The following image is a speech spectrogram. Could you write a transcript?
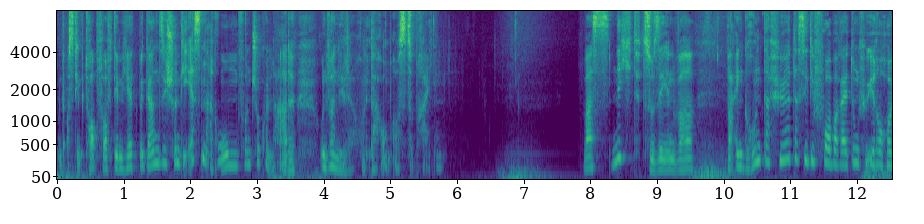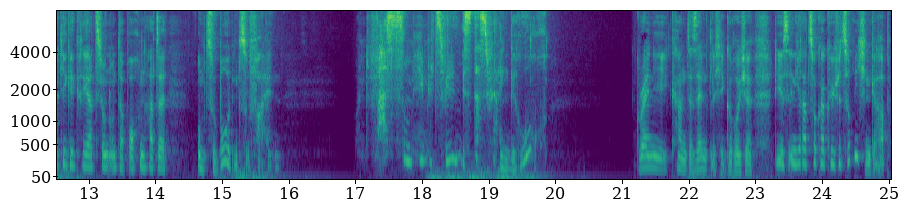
Und aus dem Topf auf dem Herd begannen sie schon die ersten Aromen von Schokolade und Vanille rundherum auszubreiten. Was nicht zu sehen war, war ein Grund dafür, dass sie die Vorbereitung für ihre heutige Kreation unterbrochen hatte, um zu Boden zu fallen. Und was um Himmels willen ist das für ein Geruch? Granny kannte sämtliche Gerüche, die es in ihrer Zuckerküche zu riechen gab.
